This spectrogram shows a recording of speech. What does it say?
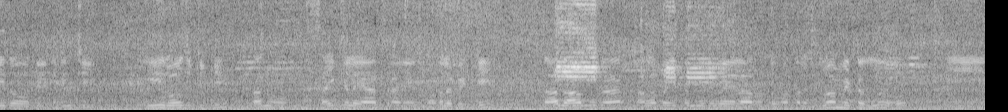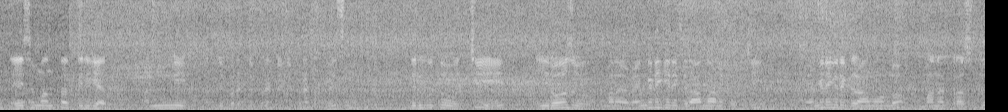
ఐదవ తేదీ నుంచి ఈ రోజుటికి తను సైకిల్ యాత్ర అనేది మొదలుపెట్టి దాదాపుగా నలభై తొమ్మిది వేల రెండు వందల కిలోమీటర్లు ఈ దేశమంతా తిరిగారు. అన్ని డిఫరెంట్ డిఫరెంట్ డిఫరెంట్ ప్లేసులు తిరుగుతూ వచ్చి ఈరోజు మన వెంకటగిరి గ్రామానికి వచ్చి వెంకటగిరి గ్రామంలో మన ట్రస్ట్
